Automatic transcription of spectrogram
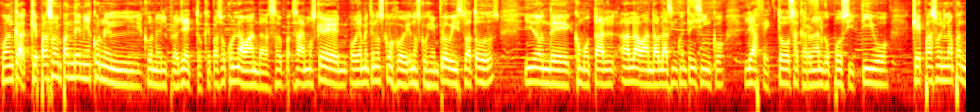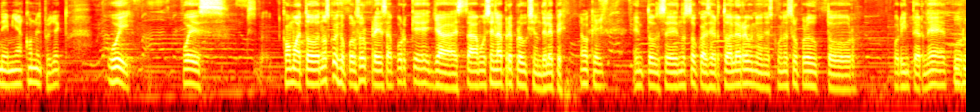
Juanca, ¿qué pasó en pandemia con el, con el proyecto? ¿Qué pasó con la banda? Sa- Sabemos que obviamente nos cogió, nos cogió improvisto a todos y donde como tal a la banda Bla 55 le afectó, sacaron algo positivo. ¿Qué pasó en la pandemia con el proyecto? Uy, pues como a todos nos cogió por sorpresa porque ya estábamos en la preproducción del EP. Ok. Entonces nos tocó hacer todas las reuniones con nuestro productor por internet, por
